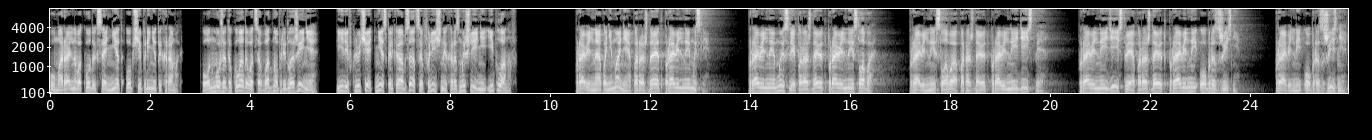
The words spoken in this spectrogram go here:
У морального кодекса нет общепринятых рамок. Он может укладываться в одно предложение или включать несколько абзацев личных размышлений и планов. Правильное понимание порождает правильные мысли. Правильные мысли порождают правильные слова. Правильные слова порождают правильные действия. Правильные действия порождают правильный образ жизни. Правильный образ жизни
